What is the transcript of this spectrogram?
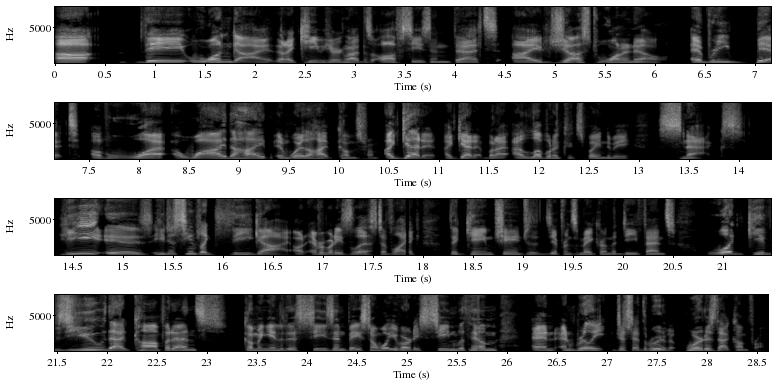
Uh the one guy that I keep hearing about this offseason that I just want to know every bit of why why the hype and where the hype comes from. I get it, I get it, but I, I love when it's explained to me. Snacks. He is he just seems like the guy on everybody's list of like the game changer, the difference maker on the defense. What gives you that confidence coming into this season based on what you've already seen with him and and really just at the root of it, where does that come from?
